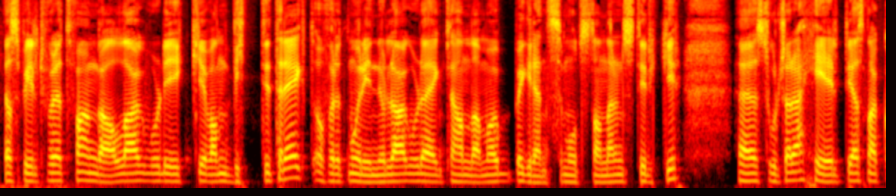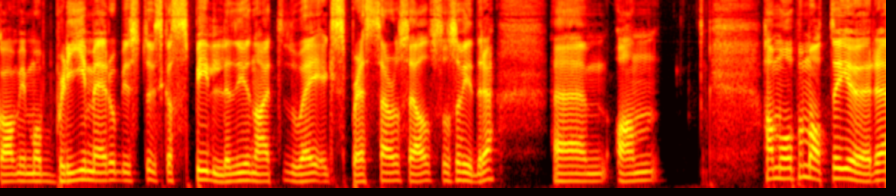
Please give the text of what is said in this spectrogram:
De har spilt for et Fangal-lag hvor det gikk vanvittig tregt, og for et Mourinho-lag hvor det egentlig handla om å begrense motstanderens styrker. Eh, Solskjær har hele tida snakka om vi må bli mer robuste, vi skal spille the United way, express ourselves osv. Um, og han, han må på en måte gjøre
